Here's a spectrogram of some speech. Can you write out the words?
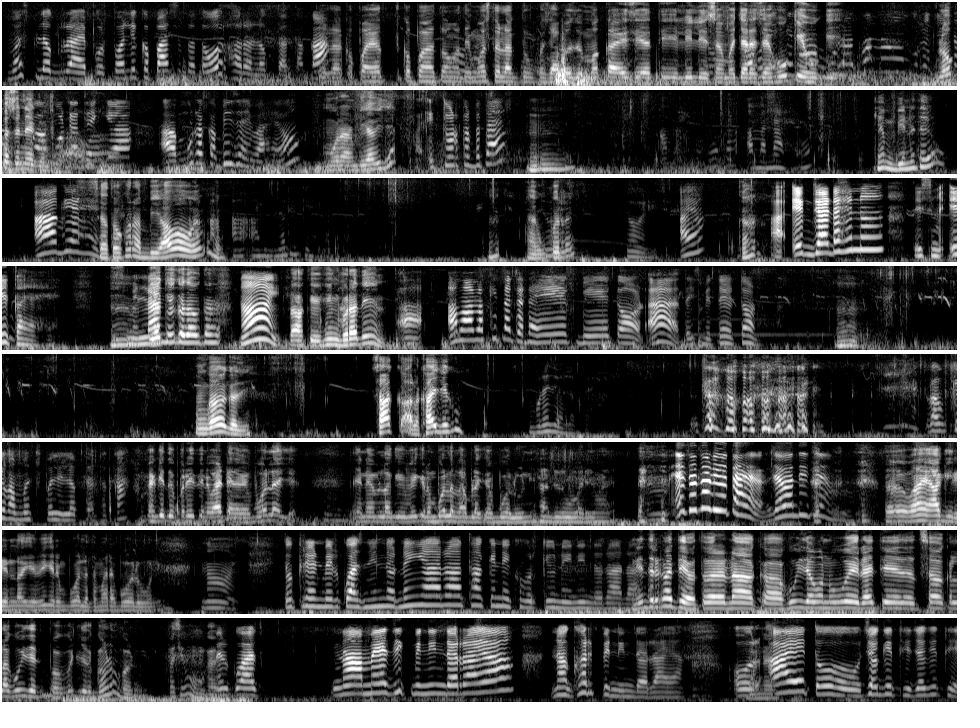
मस्त लग रहा है पर पहले कपास था तो और हरा लगता था का પેલા કપા કપા હતો આમાંથી મસ્ત લાગતું પછી આ બાજુ મકાઈ છે હતી લીલી સમ અત્યારે છે હુકી હુકી લોકેશન એક मोटा थे क्या आ, मुरा का बीज आया है हो મોરાન બી આવી જાય एक तोड़ कर बताया હમ. अमना है हो કેમ બી નથી આવ્યું आ गया है છે તો ખરા બી આવા હોય એમ ને आ, आ, मरी गया लगता હમ? હા ઉપર રહે दो नीचे आया कहाँ आ, एक ज्यादा है ना तो इसमें एक आया है इसमें हम्म, लाग एक एक आवता है नहीं बाकी हिंग भरा दे ने आ, अब आमा कितना ज्यादा है एक बे तोड़ आ तो इसमें तेर तोड़ હમ ઊંઘ આવે ગજી શાક હાલ ખાઈ જાય મને જ કેવા મસ્ત પલે લગતા મેં કીધું પ્રીતિને વાટે તમે એને એમ લાગ્યું વિક્રમ બોલે તો આપણે કે બોલવું વાય આગી લાગે વિક્રમ બોલે તમારે બોલવું ની નો કો આજ નીંદર નહીં આ રહા થા કે નહીં? ખબર ક્યું નહીં નીંદર આ રહા નીંદર કાતે તો ના હુઈ જવાનું હોય રાતે 6 કલાક હુઈ જાય ઘણું ઘણું. પછી હું આજ ना मैजिक में नींदर आया ना घर पे नींदर आया और मैंने- आए तो जगे थे जगे थे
